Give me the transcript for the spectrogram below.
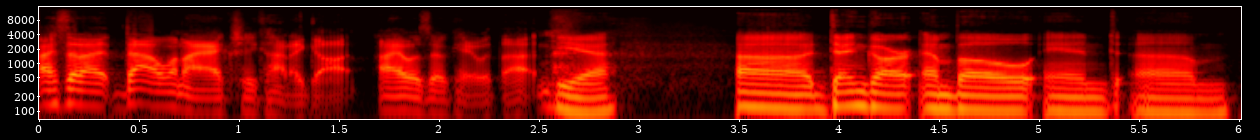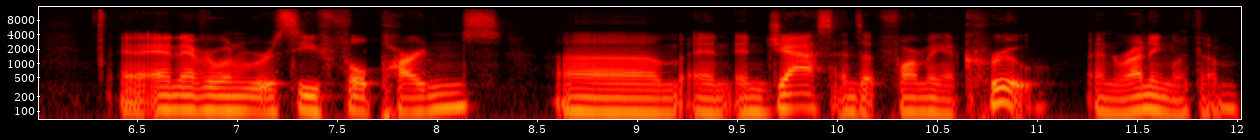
I said I, that one I actually kind of got. I was okay with that. Yeah. Uh, Dengar, Embo, and um, and, and everyone will receive full pardons. Um, and and Jas ends up forming a crew and running with them.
